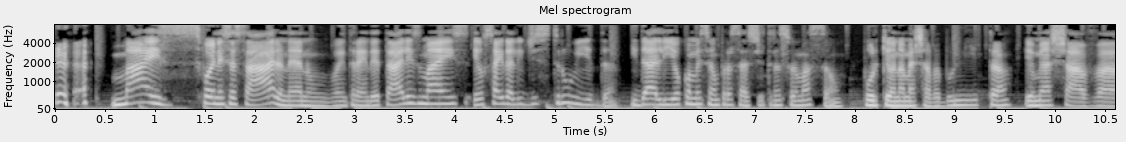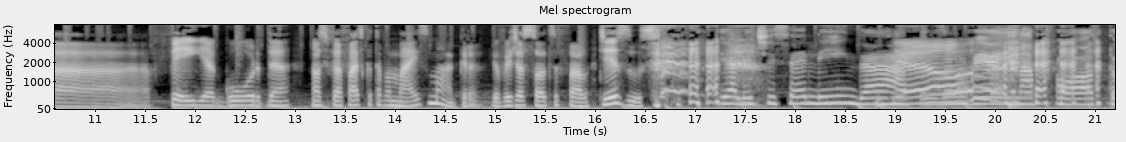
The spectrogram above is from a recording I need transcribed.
mas foi necessário, né? Não vou entrar em detalhes, mas eu saí dali destruída. E dali eu comecei um processo de transformação. Porque eu não me achava bonita, eu me achava feia, gorda. Nossa, foi a fase que eu tava mais magra. Eu vejo as fotos e falo, Jesus. E a Letícia é linda. Não. Vocês vão ver aí na foto.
